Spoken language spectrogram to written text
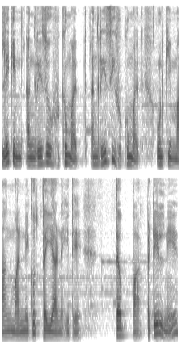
लेकिन अंग्रेज़ों हुकूमत, अंग्रेज़ी हुकूमत उनकी मांग मानने को तैयार नहीं थे। तब पटेल ने,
